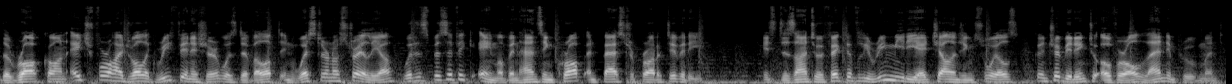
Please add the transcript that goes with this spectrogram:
The Rockon H4 hydraulic refinisher was developed in Western Australia with a specific aim of enhancing crop and pasture productivity. It's designed to effectively remediate challenging soils, contributing to overall land improvement.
